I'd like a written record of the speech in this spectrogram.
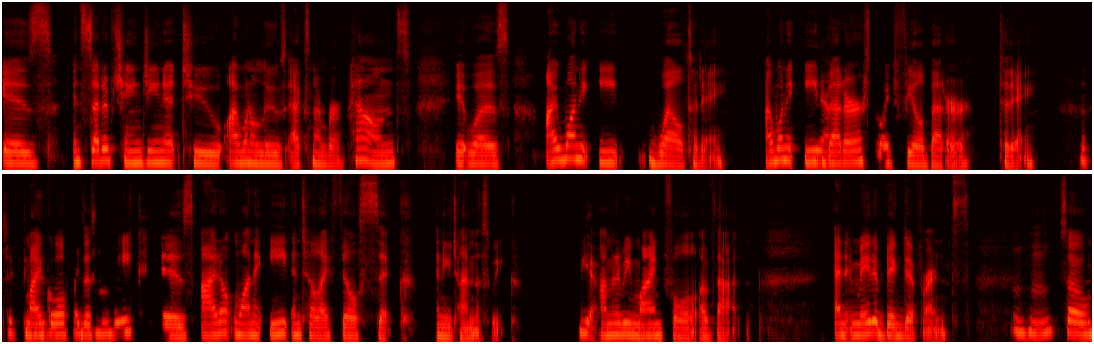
is instead of changing it to I want to lose X number of pounds, it was I want to eat well today. I want to eat Yeah. better so I feel better today. That's a good. My goal for this week is I don't want to eat until I feel sick anytime this week. Yeah. I'm going to be mindful of that. And it made a big difference. hmm So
